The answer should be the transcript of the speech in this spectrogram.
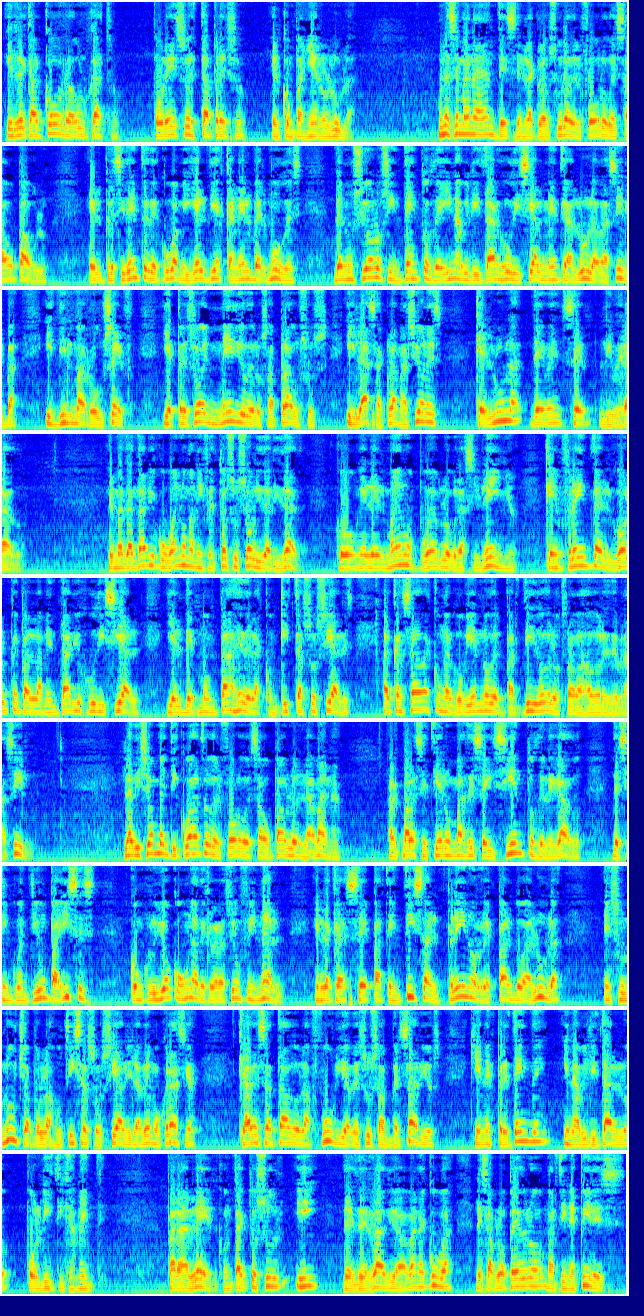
y recalcó Raúl Castro, por eso está preso el compañero Lula. Una semana antes, en la clausura del foro de Sao Paulo, el presidente de Cuba, Miguel Díaz Canel Bermúdez, denunció los intentos de inhabilitar judicialmente a Lula da Silva y Dilma Rousseff y expresó en medio de los aplausos y las aclamaciones que Lula debe ser liberado. El mandatario cubano manifestó su solidaridad con el hermano pueblo brasileño que enfrenta el golpe parlamentario judicial y el desmontaje de las conquistas sociales alcanzadas con el gobierno del Partido de los Trabajadores de Brasil. La edición 24 del Foro de Sao Paulo en La Habana, al cual asistieron más de 600 delegados de 51 países, concluyó con una declaración final en la que se patentiza el pleno respaldo a Lula en su lucha por la justicia social y la democracia, que ha desatado la furia de sus adversarios, quienes pretenden inhabilitarlo políticamente. Para leer Contacto Sur y desde Radio Habana, Cuba, les habló Pedro Martínez Pírez.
